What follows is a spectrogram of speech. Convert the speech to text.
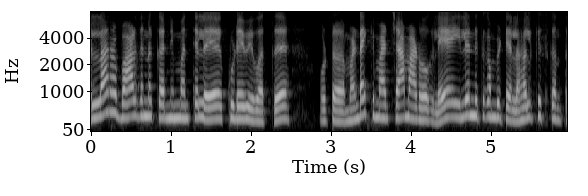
ಎಲ್ಲಾರು ಭಾಳ ದಿನಕ್ಕೆ ನಿಮ್ಮಂತೆಲೆ ಕುಡಿಯವಿ ಇವತ್ತು. ಒಟ್ಟು ಮಂಡಕ್ಕಿ ಮಾಡಿ ಚಾ ಮಾಡಿ ಹೋಗ್ಲಿ? ಇಲ್ಲೇ ನಿಂತ್ಕೊಂಡ್ಬಿಟ್ಟೆಲ್ಲ ಹಲ್ಕಿಸ್ಕಂತ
